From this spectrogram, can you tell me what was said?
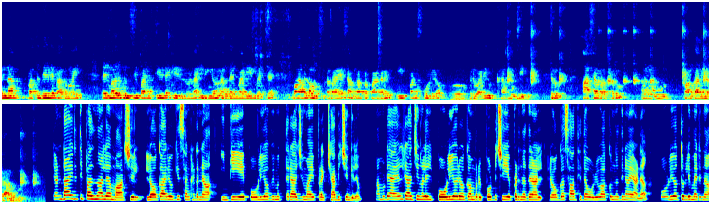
എന്ന പദ്ധതിയുടെ ഭാഗമായി പെരുമാവൂർ മുനിസിപ്പാലിറ്റിയുടെ കീഴിലുള്ള ഇരിങ്ങോൾ അംഗൻവാടിയിൽ വെച്ച് വാർഡ് കൗൺസിലറായ ശാന്ത പ്രഭാകരൻ ഈ പൾസ് പോളിയോ പരിപാടി ഉദ്ഘാടനം ചെയ്തു. ഇത്തരം ആശാ വർക്കറും പങ്കാളികളാകുന്നു. രണ്ടായിരത്തി പതിനാല് മാർച്ചിൽ ലോകാരോഗ്യ സംഘടന ഇന്ത്യയെ പോളിയോ വിമുക്ത രാജ്യമായി പ്രഖ്യാപിച്ചെങ്കിലും നമ്മുടെ അയൽ രാജ്യങ്ങളിൽ പോളിയോ രോഗം റിപ്പോർട്ട് ചെയ്യപ്പെടുന്നതിനാൽ രോഗസാധ്യത ഒഴിവാക്കുന്നതിനായാണ് പോളിയോ തുള്ളിമരുന്ന്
